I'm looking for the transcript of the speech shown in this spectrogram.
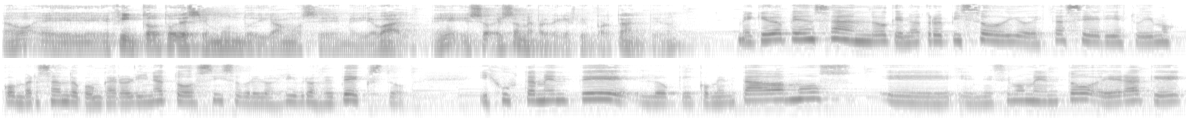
¿no? Eh, en fin, todo, todo, ese mundo, digamos, eh, medieval. ¿eh? Eso, eso me parece que es lo importante, ¿no? Me quedo pensando que en otro episodio de esta serie estuvimos conversando con Carolina Tosi sobre los libros de texto y justamente lo que comentábamos en ese momento era que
